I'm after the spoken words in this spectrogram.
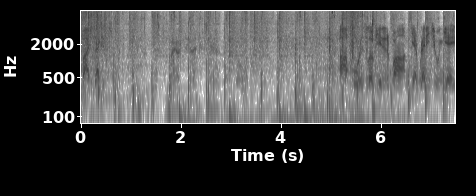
5 seconds. Op 4 has located a bomb. Get ready to engage.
